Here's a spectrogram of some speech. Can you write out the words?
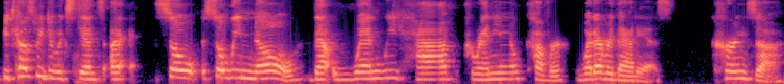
because we do extensive, so so we know that when we have perennial cover, whatever that is, kernza,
